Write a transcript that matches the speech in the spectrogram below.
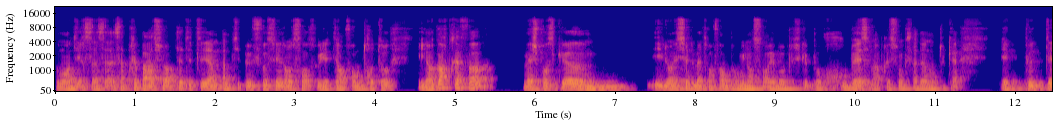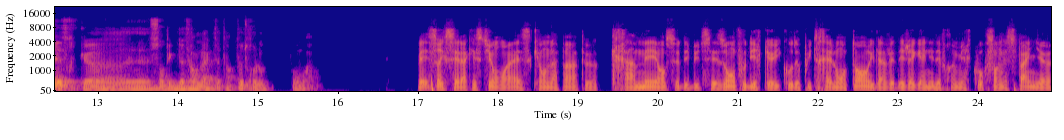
comment dire, ça, sa, préparation a peut-être été un, petit peu faussée dans le sens où il était en forme trop tôt. Il est encore très fort, mais je pense que euh, ils ont essayé de mettre en forme pour Milan-San Remo plus que pour Roubaix, c'est l'impression que ça donne en tout cas. Et peut-être que euh, son pic de forme là est peut-être un peu trop long pour moi. Mais c'est vrai que c'est la question. Hein. Est-ce qu'on ne l'a pas un peu cramé en ce début de saison? Il faut dire qu'il court depuis très longtemps. Il avait déjà gagné des premières courses en Espagne euh,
